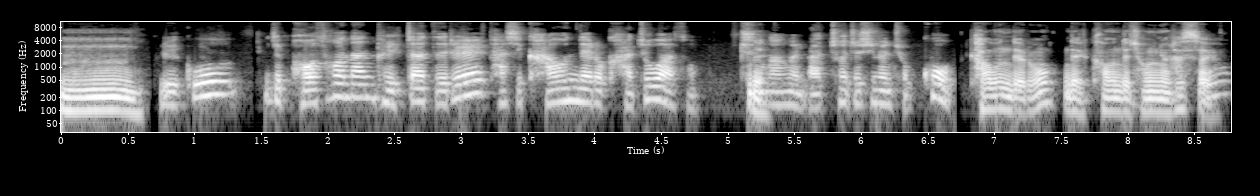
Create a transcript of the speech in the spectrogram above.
음, 그리고 이제 벗어난 글자들을 다시 가운데로 가져와서 네. 중앙을 맞춰 주시면 좋고 가운데로. 네, 가운데 정렬했어요.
